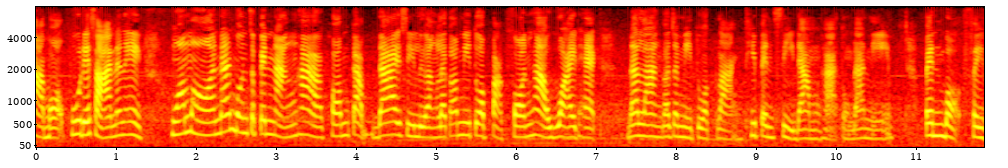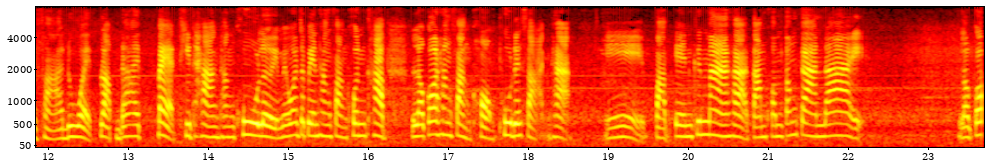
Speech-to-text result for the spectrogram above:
ค่ะ เบาะผู้โดยสารนั่นเอง หัวหมอนด้านบนจะเป็นหนังค่ะ พร้อมกับได้สีเหลือง แล้วก็มีตัวปักฟอนต์ค่ะ Y tag ด้านล่างก็จะมีตัวกลางที่เป็นสีดำค่ะ ตรงด้านนี้ เป็นเบาะไฟฟ้าด้วย ปรับได้ 8 ทิศทางทั้งคู่เลย ไม่ว่าจะเป็นทางฝั่งคนขับ แล้วก็ทางฝั่งของผู้โดยสารค่ะ นี่ปรับเอ็นขึ้นมาค่ะ ตามความต้องการได้ แล้วก็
